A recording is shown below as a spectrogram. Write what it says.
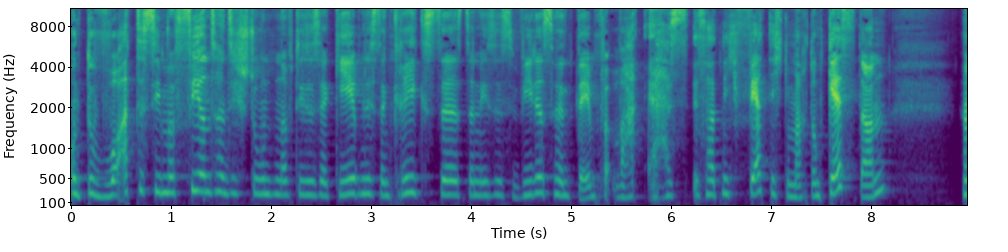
und du wartest immer 24 Stunden auf dieses Ergebnis, dann kriegst du es, dann ist es wieder so ein Dämpfer. War, es, hat mich fertig gemacht. Und gestern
